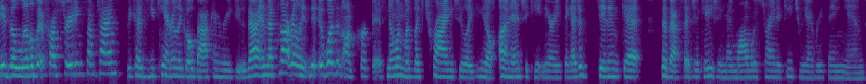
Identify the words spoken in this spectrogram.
is a little bit frustrating sometimes because you can't really go back and redo that. And that's not really it wasn't on purpose. No one was like trying to like you know uneducate me or anything. I just didn't get the best education. My mom was trying to teach me everything and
